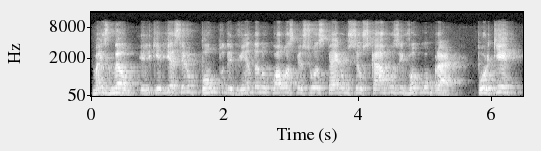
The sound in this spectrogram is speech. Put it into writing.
Mas não, ele queria ser o ponto de venda no qual as pessoas pegam seus carros e vão comprar. Por quê?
